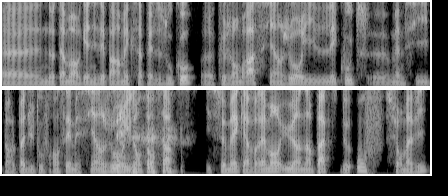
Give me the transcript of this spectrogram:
euh, notamment organisé par un mec qui s'appelle Zuko, euh, que j'embrasse. Si un jour il l'écoute, même s'il parle pas du tout français, mais si un jour il entend ça, ce mec a vraiment eu un impact de ouf sur ma vie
